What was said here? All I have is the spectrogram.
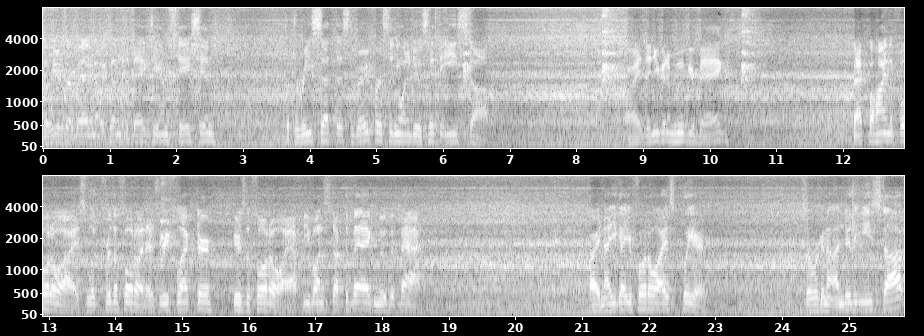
So here's our bag, now we come to the bag jam station. But to reset this, the very first thing you want to do is hit the e-stop. All right, then you're gonna move your bag back behind the photo eyes. Look for the photo eye. There's the reflector. Here's the photo eye. After you've unstuck the bag, move it back. All right, now you got your photo eyes clear. So we're gonna undo the e-stop.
